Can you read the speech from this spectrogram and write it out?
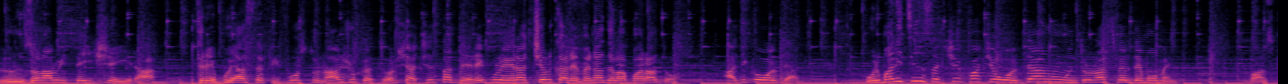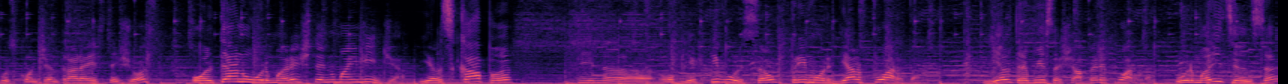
În zona lui Teixeira trebuia să fi fost un alt jucător și acesta de regulă era cel care venea de la bara a doua, adică Olteanu. Urmăriți însă ce face Olteanu într-un astfel de moment. V-am spus, concentrarea este jos, Olteanu urmărește numai mingea. El scapă din uh, obiectivul său primordial poarta. El trebuie să-și apere poarta. Urmăriți însă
